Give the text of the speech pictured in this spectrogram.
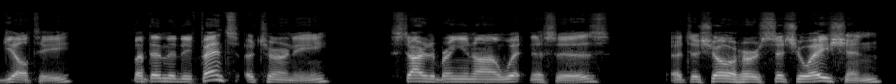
guilty. But then the defense attorney started bringing on witnesses uh, to show her situation,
